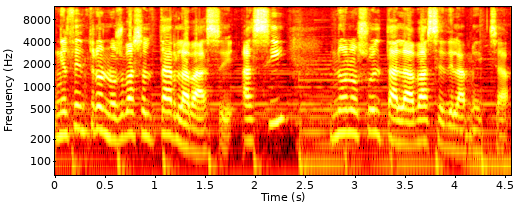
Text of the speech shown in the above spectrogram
en el centro nos va a soltar la base, así no nos suelta la base de la mecha.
